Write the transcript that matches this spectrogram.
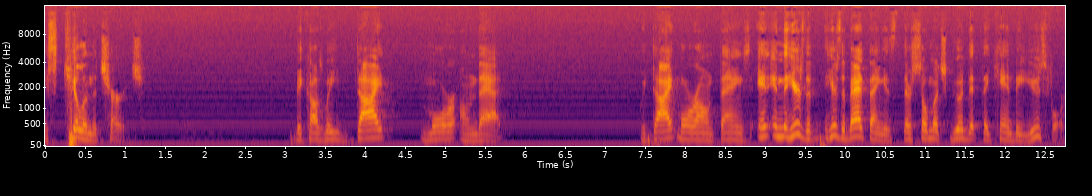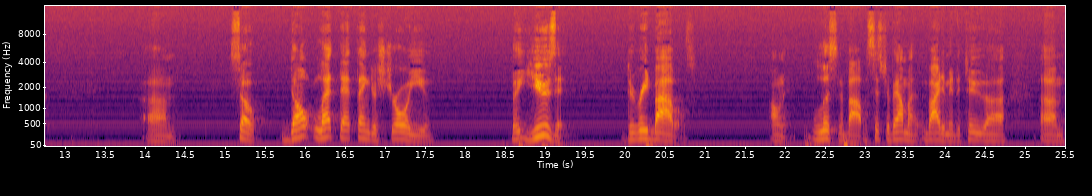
It's killing the church. Because we diet more on that. We diet more on things. And, and here's, the, here's the bad thing is there's so much good that they can be used for. Um, so don't let that thing destroy you, but use it to read Bibles on it. Listen to Bibles. Sister Velma invited me to two uh, um,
